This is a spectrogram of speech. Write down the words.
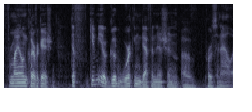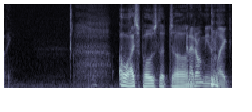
for my own clarification, def- give me a good working definition of personality. Oh, I suppose that. Um, and I don't mean like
